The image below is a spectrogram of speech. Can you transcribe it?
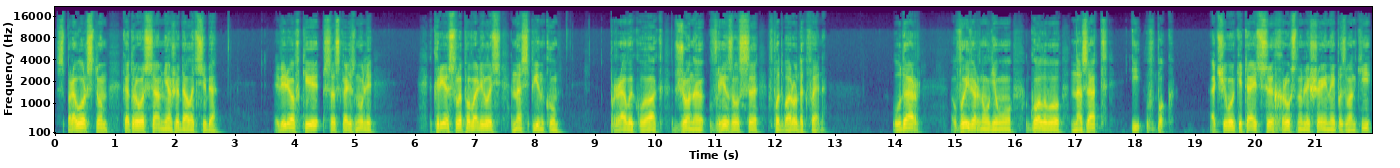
с проворством, которого сам не ожидал от себя. Веревки соскользнули, кресло повалилось на спинку. Правый кулак Джона врезался в подбородок Фена. Удар вывернул ему голову назад и в бок, отчего китайцы хрустнули шейные позвонки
